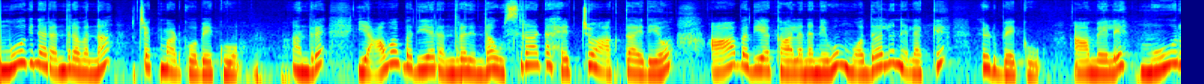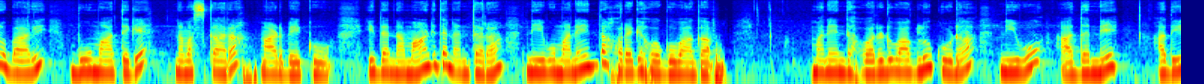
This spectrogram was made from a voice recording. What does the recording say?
ಮೂಗಿನ ರಂಧ್ರವನ್ನು ಚೆಕ್ ಮಾಡ್ಕೋಬೇಕು. ಅಂದರೆ ಯಾವ ಬದಿಯ ರಂಧ್ರದಿಂದ ಉಸಿರಾಟ ಹೆಚ್ಚು ಆಗ್ತಾ ಇದೆಯೋ ಆ ಬದಿಯ ಕಾಲನ್ನು ನೀವು ಮೊದಲು ನೆಲಕ್ಕೆ ಇಡಬೇಕು. ಆಮೇಲೆ ಮೂರು ಬಾರಿ ಭೂಮಾತೆಗೆ ನಮಸ್ಕಾರ ಮಾಡಬೇಕು. ಇದನ್ನು ಮಾಡಿದ ನಂತರ ನೀವು ಮನೆಯಿಂದ ಹೊರಗೆ ಹೋಗುವಾಗ, ಮನೆಯಿಂದ ಹೊರಡುವಾಗಲೂ ಕೂಡ ನೀವು ಅದನ್ನೇ ಅದೇ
